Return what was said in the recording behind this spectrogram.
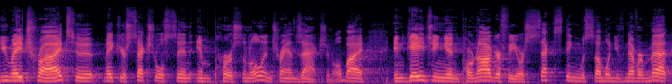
You may try to make your sexual sin impersonal and transactional by engaging in pornography or sexting with someone you've never met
